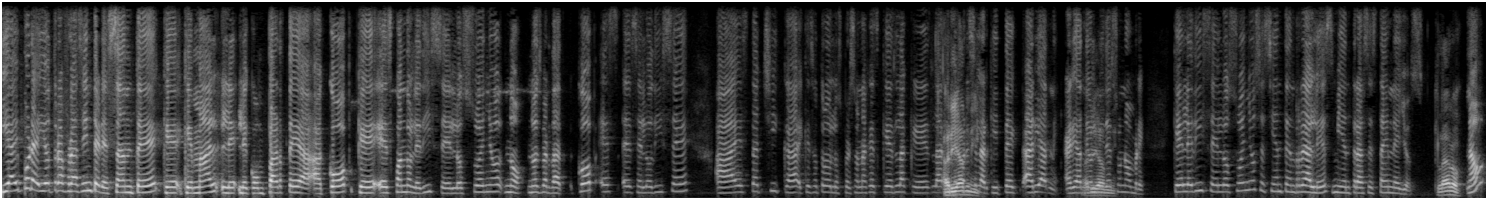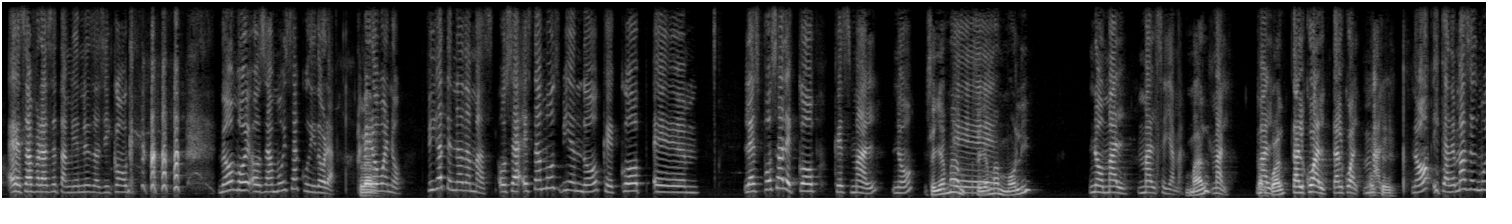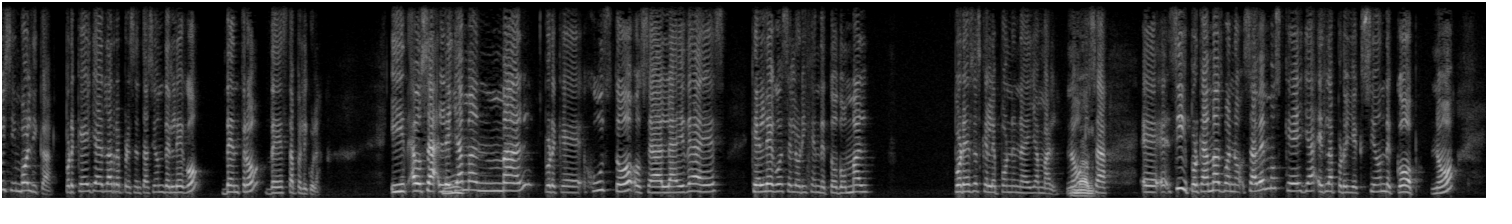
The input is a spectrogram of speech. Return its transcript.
Y hay por ahí otra frase interesante que, que Mal le, le comparte a, a Cobb, que es cuando le dice, los sueños, no, no es verdad. Cobb es, eh, se lo dice a esta chica, que es otro de los personajes, que es la que es la, Ariadne. arquitecta, Ariadne, Ariadne, Ariadne. olvidé su nombre, que le dice, los sueños se sienten reales mientras está en ellos. Claro, ¿No? Esa frase también es así como que, no, muy, o sea, muy sacudidora. claro. Pero bueno, fíjate nada más. O sea, estamos viendo que Cobb, eh, la esposa de Cobb, que es Mal, ¿no? ¿Se llama, ¿Se eh, llama Molly? No, Mal, Mal se llama. ¿Mal? Mal. ¿Tal mal, cual? Tal cual, tal cual, mal. ¿No? Y que además es muy simbólica, porque ella es la representación del ego dentro de esta película. Y, o sea, le Mm. llaman mal porque justo, o sea, la idea es que el ego es el origen de todo mal. Por eso es que le ponen a ella mal, ¿no? Mal. O sea, eh, eh, sí, porque además, bueno, sabemos que ella es la proyección de Cobb, ¿no?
